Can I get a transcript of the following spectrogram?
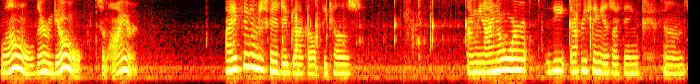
Well, there we go. Some iron. I think I'm just to dig back up because, I mean, I know where the everything is, I think, and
